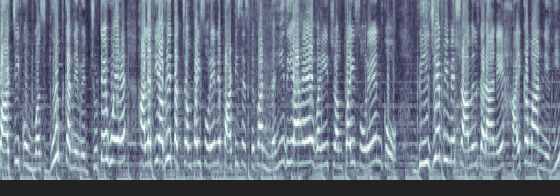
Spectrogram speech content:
पार्टी को मज़बूत करने में जुटे हुए हैं। हालाँकि अभी तक चंपई सोरेन ने पार्टी से इस्तीफा नहीं दिया है। वहीं चंपई सोरेन को बीजेपी में शामिल कराने हाईकमान ने भी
